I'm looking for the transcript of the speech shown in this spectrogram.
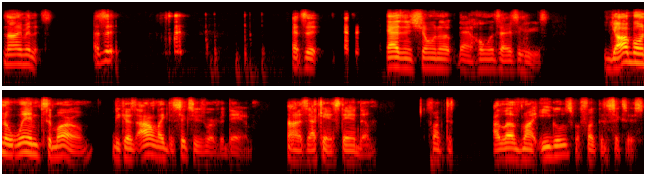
nine minutes. That's it. That's it. He hasn't shown up that whole entire series. Y'all going to win tomorrow because I don't like the Sixers worth a damn. Honestly, I can't stand them. Fuck the. I love my Eagles, but fuck the Sixers.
